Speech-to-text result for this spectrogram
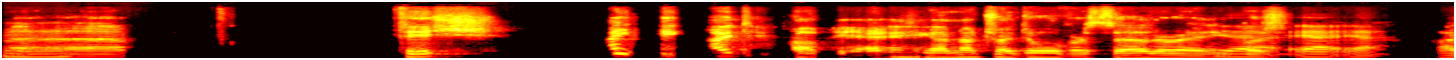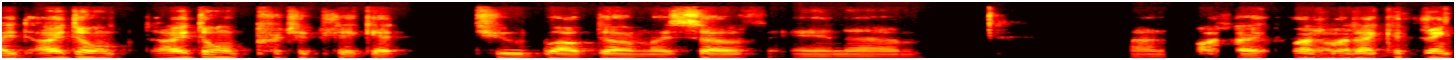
it. Um fish I think I think probably anything I'm not trying to oversell or anything Yeah, but yeah, yeah. I I don't I don't particularly get too bogged down myself in um and what I what, what I could drink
